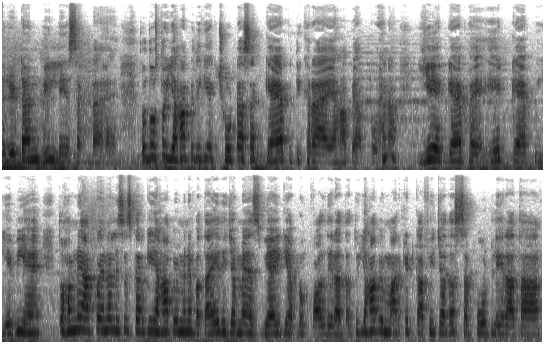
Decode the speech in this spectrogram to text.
रिटर्न भी ले सकता है। तो दोस्तों, यहाँ पे देखिए एक छोटा सा गैप दिख रहा है यहाँ पे आपको, है ना? ये एक गैप है, एक गैप ये भी है। तो हमने आपको एनालिसिस करके यहाँ पे मैंने बताई थी, जब मैं एसबीआई की आप लोग कॉल दे रहा था तो यहाँ पे मार्केट काफ़ी ज़्यादा सपोर्ट ले रहा था।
